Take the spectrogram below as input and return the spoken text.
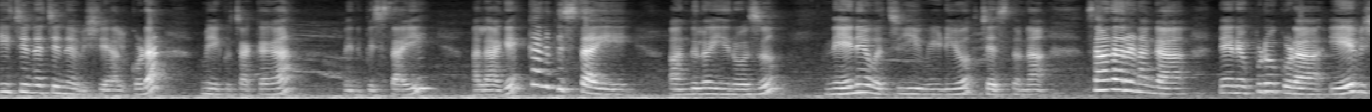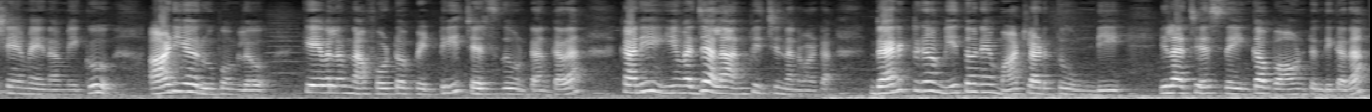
ఈ చిన్న చిన్న విషయాలు కూడా మీకు చక్కగా వినిపిస్తాయి. అలాగే కనిపిస్తాయి. అందులో ఈరోజు నేనే వచ్చి ఈ వీడియో చేస్తున్నా. సాధారణంగా నేను ఎప్పుడూ కూడా ఏ విషయమైనా మీకు ఆడియో రూపంలో కేవలం నా ఫోటో పెట్టి చేస్తూ ఉంటాను కదా. కానీ ఈ మధ్య అలా అనిపించింది అనమాట డైరెక్ట్గా మీతోనే మాట్లాడుతూ ఉండి ఇలా చేస్తే ఇంకా బాగుంటుంది కదా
